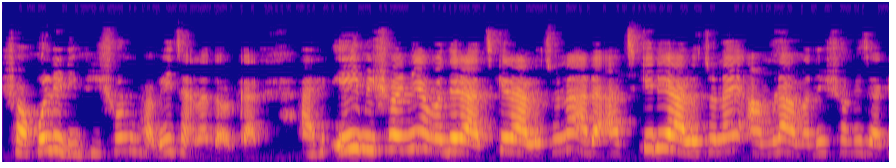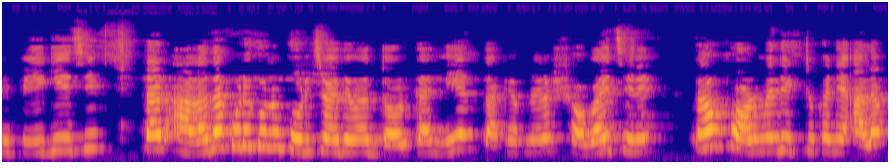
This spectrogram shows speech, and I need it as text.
সকলেরই ভীষণ ভাবেই জানা দরকার। আর এই বিষয় নিয়ে আমাদের আজকের আলোচনা, আর আজকের এই আলোচনায় আমরা আমাদের সঙ্গে যাকে পেয়ে গিয়েছি, তার আলাদা করে কোনো পরিচয় দেওয়ার দরকার নেই তাকে আপনারা সবাই চেনে, তাও ফর্মালি একটুখানি আলাপ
